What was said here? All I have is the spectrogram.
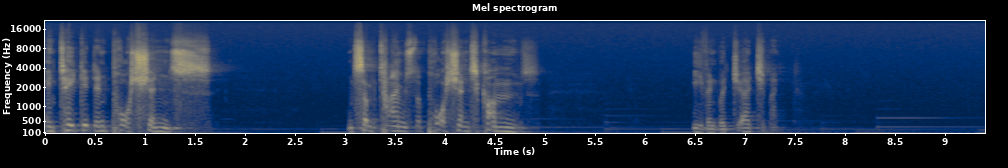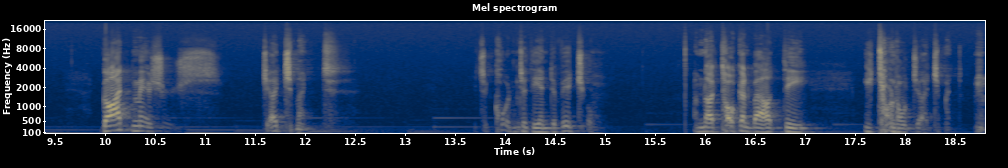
And take it in portions and sometimes the portions comes even with judgment. God measures judgment. It's according to the individual. I'm not talking about the eternal judgment.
